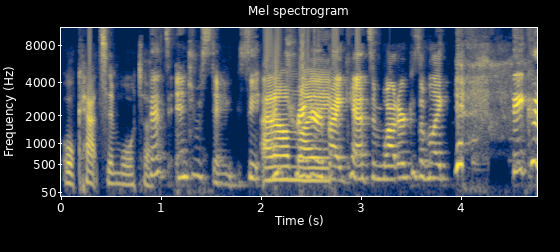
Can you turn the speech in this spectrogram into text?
or cats in water That's interesting. See, And I'm I'm triggered like- by cats in water because I'm like, they could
